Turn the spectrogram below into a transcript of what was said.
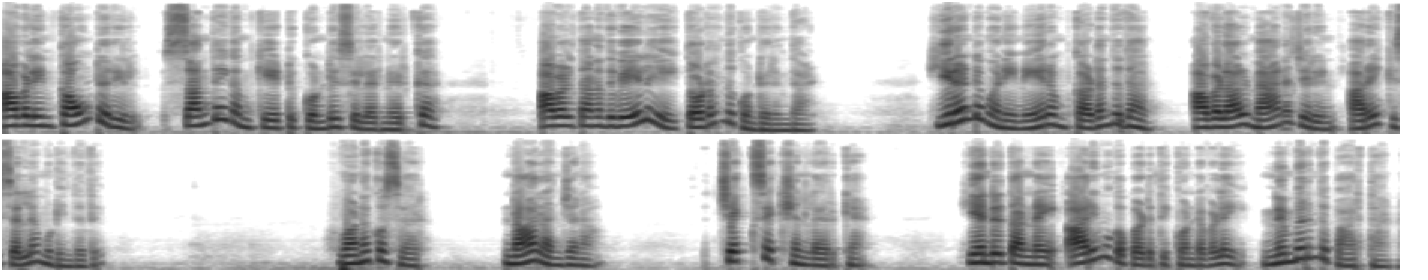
அவளின் கவுண்டரில் சந்தேகம் கேட்டுக்கொண்டு சிலர் நிற்க அவள் தனது வேலையை தொடர்ந்து கொண்டிருந்தாள். இரண்டு மணி நேரம் கடந்துதான் அவளால் மேனேஜரின் அறைக்கு செல்ல முடிந்தது. வணக்கம் சார். நான் ரஞ்சனா. செக் செக்ஷன்ல இருக்கேன். என்று தன்னை அறிமுகப்படுத்திக் கொண்டவளை நிமிர்ந்து பார்த்தான்.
